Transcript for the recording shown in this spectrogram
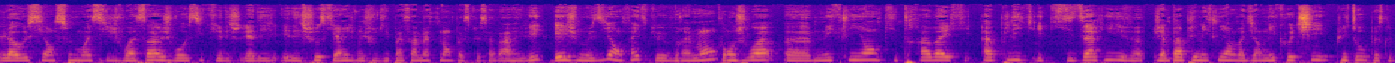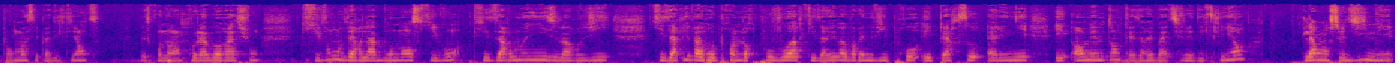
Là aussi, en ce mois-ci, je vois ça. Je vois aussi qu'il y, a des choses qui arrivent, mais je vous dis pas ça maintenant parce que ça va arriver. Et je me dis en fait que vraiment, quand je vois euh, mes clients qui travaillent, qui appliquent et qui arrivent, j'aime pas appeler mes clients, on va dire mes coachés plutôt, parce que pour moi, c'est pas des clientes parce qu'on est en collaboration, qui vont vers l'abondance, qui vont, qu'ils harmonisent leur vie, qu'ils arrivent à reprendre leur pouvoir, qu'ils arrivent à avoir une vie pro et perso alignée, et en même temps qu'elles arrivent à attirer des clients. Là, on se dit, mais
